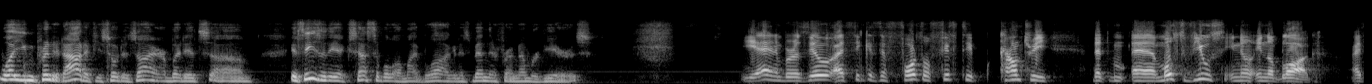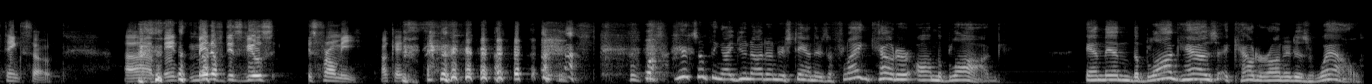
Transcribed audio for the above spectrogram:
well you can print it out if you so desire, but it's um, it's easily accessible on my blog, and it's been there for a number of years. Yeah, in Brazil, I think it's the fourth or fifth country that uh, most views in a, in a blog. I think so. Uh, many of these views is from me. Okay. well, here's something I do not understand. There's a flag counter on the blog, and then the blog has a counter on it as well,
